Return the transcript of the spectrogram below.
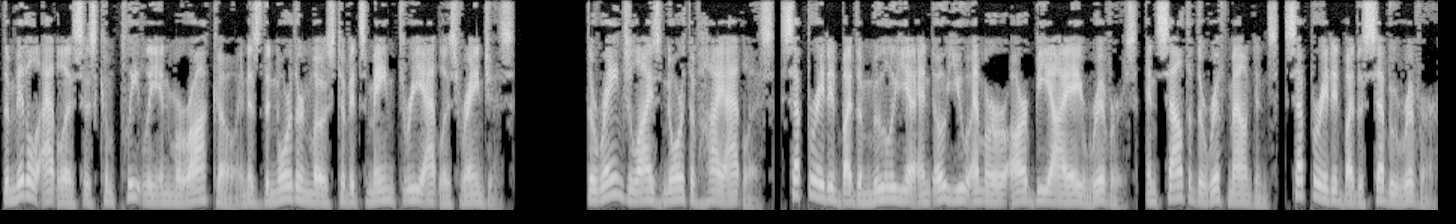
The Middle Atlas is completely in Morocco and is the northernmost of its main three Atlas ranges. The range lies north of High Atlas, separated by the Moulouya and Oum Er-Rbia rivers, and south of the Rif Mountains, separated by the Sebou River.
